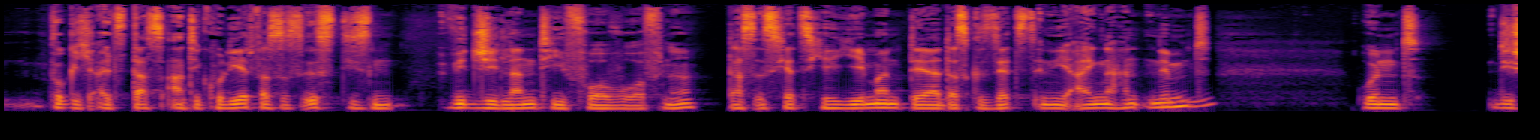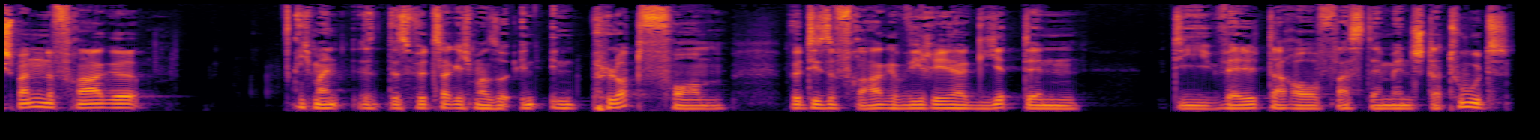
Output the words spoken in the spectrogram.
wirklich als das artikuliert, was es ist, diesen Vigilanti-Vorwurf, ne? Das ist jetzt hier jemand, der das Gesetz in die eigene Hand nimmt. Mhm. Und die spannende Frage, ich meine, das wird, sage ich mal so, in, in Plotform wird diese Frage, wie reagiert denn die Welt darauf, was der Mensch da tut,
